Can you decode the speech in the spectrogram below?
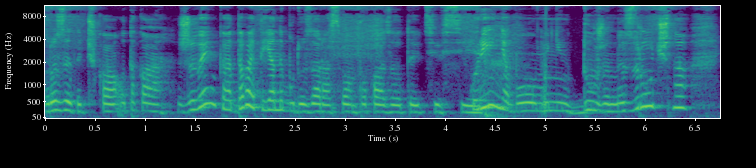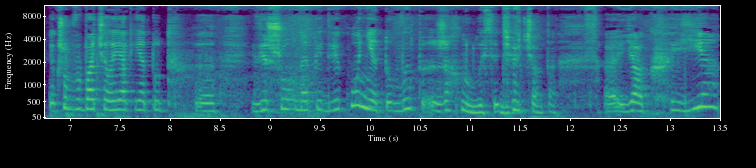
розеточка отака живенька. Давайте я не буду зараз вам показувати ці всі коріння, бо мені дуже незручно. Якщо б ви бачили, як я тут е, вішу на підвіконні, то ви б жахнулися, дівчата, е, як є,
